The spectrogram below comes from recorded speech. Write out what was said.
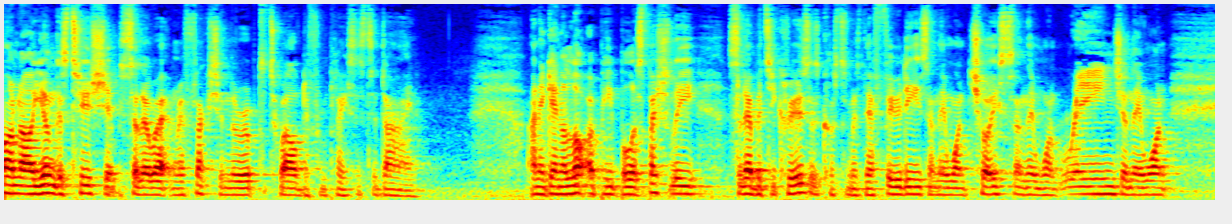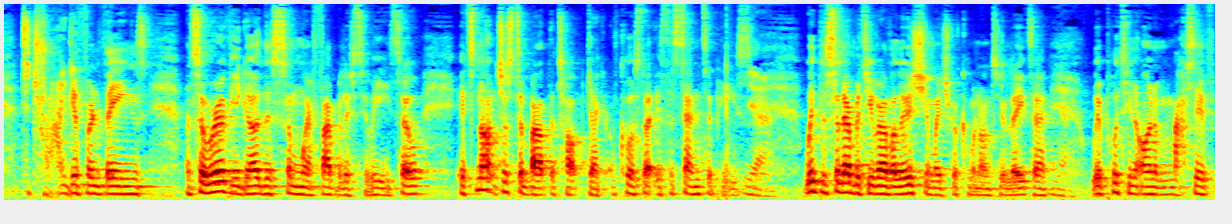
on our youngest two ships, Silhouette and Reflection, there are up to twelve different places to dine. And again, a lot of people, especially celebrity cruises customers, they're foodies and they want choice and they want range and they want to try different things. And so wherever you go, there's somewhere fabulous to eat. So it's not just about the top deck. Of course, that is the centerpiece. Yeah. With the Celebrity Revolution, which we're coming on to later, Yeah. we're putting on a massive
